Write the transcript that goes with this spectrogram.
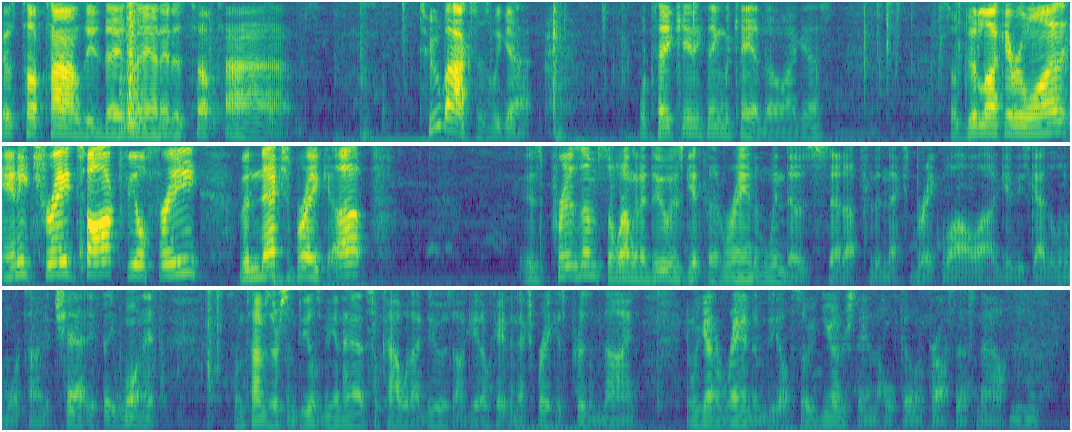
It's tough times these days, man. It is tough times. Two boxes we got. We'll take anything we can, though, I guess. So good luck, everyone. Any trade talk, feel free. The next break up is Prism. So what I'm going to do is get the random windows set up for the next break while I uh, give these guys a little more time to chat if they want it. Sometimes there's some deals being had. So Kyle, what I do is I'll get, okay, the next break is Prism 9. And we got a random deal. So you understand the whole filler process now.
